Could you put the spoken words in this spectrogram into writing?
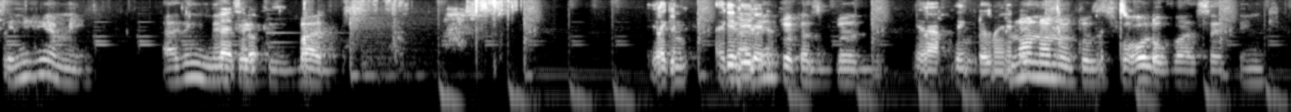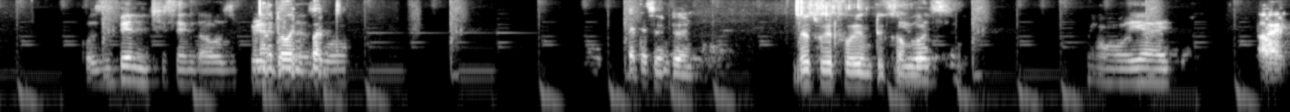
Can you hear me? I think Yes, network is bad. I can, I can Yeah, hear you. network is bad. Yeah, I think it was my No, no, no. It was for all of us, I think. Because even Chisenga was present don't- as but- well. network. Same time. Let's wait for him to He come back. was. Oh yeah. Alright.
